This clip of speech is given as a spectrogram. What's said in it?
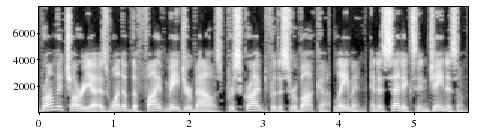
Brahmacharya is one of the five major vows prescribed for the Sravaka layman and ascetics in Jainism.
